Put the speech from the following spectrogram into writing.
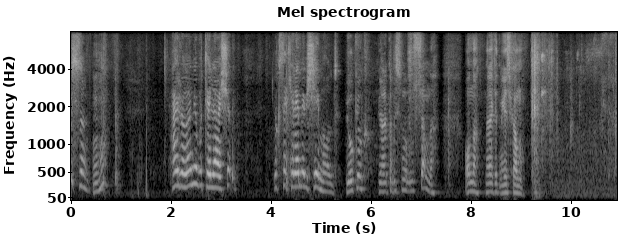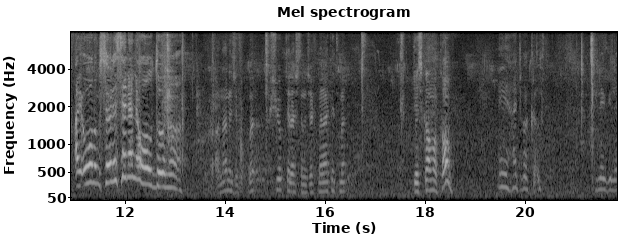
Musun? Hı hı. Hayrola ne bu telaşın? Yoksa Kerem'e bir şey mi oldu? Yok yok, bir arkadaşımla buluşacağım da. Ondan, merak etme geç kalmam. Ay oğlum söylesene ne olduğunu. Anneanneciğim, bak bir şey yok telaşlanacak, merak etme. Geç kalmam, tamam mı? İyi hadi bakalım. Güle güle.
